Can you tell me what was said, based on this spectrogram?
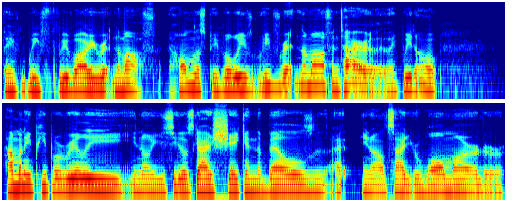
they we've we've already written them off. Homeless people, we've we've written them off entirely. Like we don't. How many people really, you know, you see those guys shaking the bells, at, you know, outside your Walmart or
